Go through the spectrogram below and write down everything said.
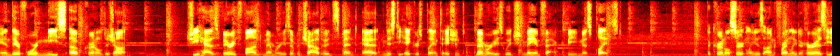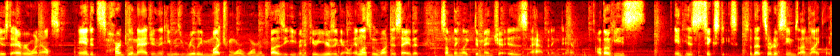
and therefore niece of Colonel Dijon. She has very fond memories of a childhood spent at Misty Acres Plantation, memories which may in fact be misplaced. The Colonel certainly is unfriendly to her as he is to everyone else, and it's hard to imagine that he was really much more warm and fuzzy even a few years ago, unless we want to say that something like dementia is happening to him. Although he's in his 60s, so that sort of seems unlikely.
